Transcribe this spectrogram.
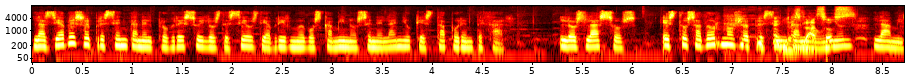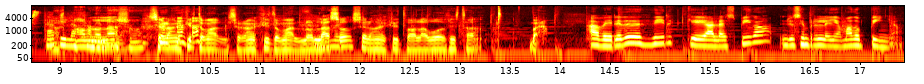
Las llaves representan el progreso y los deseos de abrir nuevos caminos en el año que está por empezar. Los lazos. Estos adornos representan la ¿Los lazos? unión, la amistad y la Pablo familia. Lasso. Se lo han escrito mal, se lo han escrito mal. Los lazos se lo han escrito a la voz esta. Bueno, A ver, he de decir que a la espiga yo siempre le he llamado piña.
